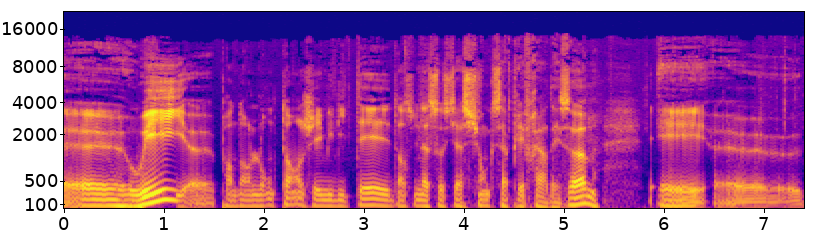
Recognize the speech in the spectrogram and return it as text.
Euh, oui, euh, pendant longtemps, j'ai milité dans une association qui s'appelait Frères des Hommes et euh,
